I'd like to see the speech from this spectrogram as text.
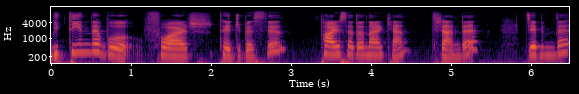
bittiğinde bu fuar tecrübesi Paris'e dönerken trende cebimde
